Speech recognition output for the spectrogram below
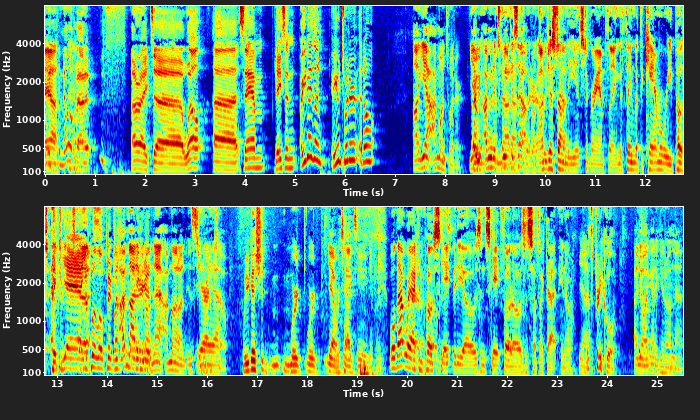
yeah. even know about it. All right. Uh, well, uh, Sam, Jason, are you guys on? Are you on Twitter at all? Uh, yeah, I'm on Twitter. Yeah, I'm, you- I'm going to tweet not this on out. Twitter. I'll I'm just on out. the Instagram thing, the thing with the camera where you post pictures. Yeah, and you stuff. put little pictures. But I'm not there. even on that. I'm not on Instagram. Yeah, yeah. So Well, you guys should. we're we're yeah we're tag teaming different. Well, that way I can post skate videos and skate photos and stuff like that. You know, Yeah. it's pretty cool. I know I got to get on that.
